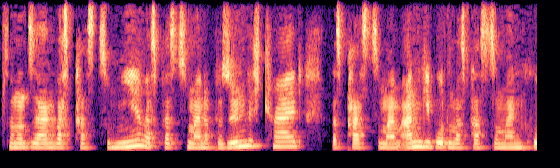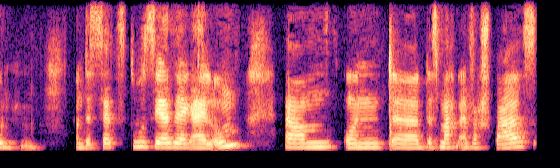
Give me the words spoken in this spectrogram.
sondern sagen, was passt zu mir, was passt zu meiner Persönlichkeit, was passt zu meinem Angebot und was passt zu meinen Kunden. Und das setzt du sehr, sehr geil um. Ähm, und äh, das macht einfach Spaß,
